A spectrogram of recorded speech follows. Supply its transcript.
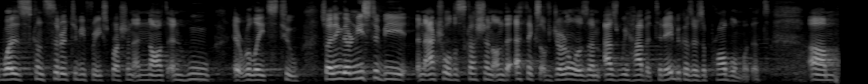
what is considered to be free expression and not, and who it relates to. So I think there needs to be an actual discussion on the ethics of journalism as we have it today, because there's a problem with it. Um,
